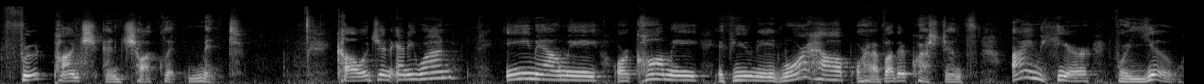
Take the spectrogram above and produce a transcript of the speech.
fruit punch and chocolate mint. Collagen anyone? Email me or call me if you need more help or have other questions. I'm here for you.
